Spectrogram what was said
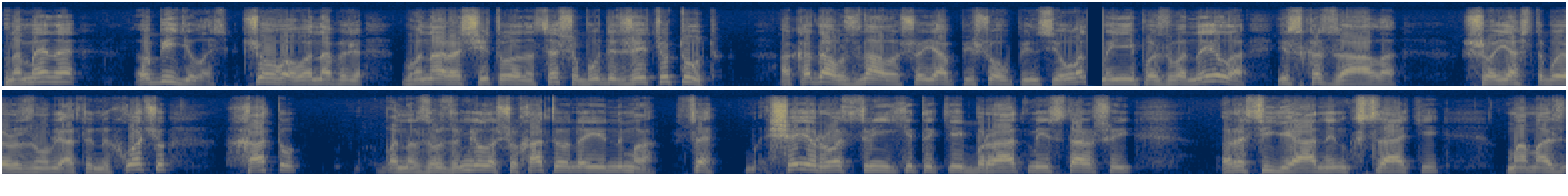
на мене обіділась. Чого? Вона, вона розчитувала на це, що буде жити отут. А коли узнала, що я пішов в пенсіон, мені позвонила і сказала, що я з тобою розмовляти не хочу, хату, вона зрозуміла, що хати у неї нема. Все. Ще є родственники такі, брат мій старший, росіянин, кстати. Мама е,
